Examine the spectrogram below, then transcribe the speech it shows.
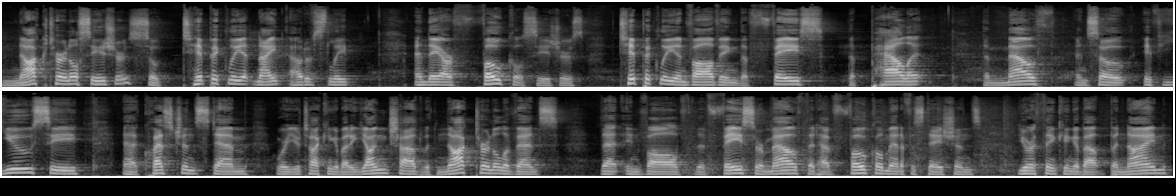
nocturnal seizures, so typically at night out of sleep. And they are focal seizures, typically involving the face, the palate, the mouth. And so if you see a question stem where you're talking about a young child with nocturnal events that involve the face or mouth that have focal manifestations, you're thinking about benign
